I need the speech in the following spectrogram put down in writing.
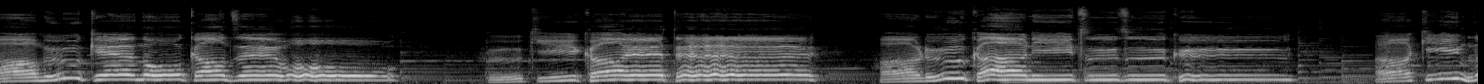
歯向けの風を吹き替えて遥かに続く秋の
